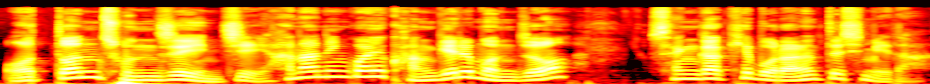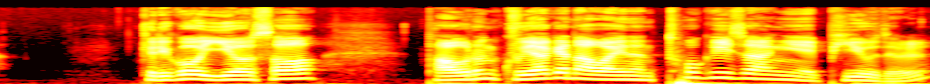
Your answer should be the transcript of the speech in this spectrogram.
어떤 존재인지 하나님과의 관계를 먼저 생각해 보라는 뜻입니다. 그리고 이어서 바울은 구약에 나와 있는 토기장이의 비유들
